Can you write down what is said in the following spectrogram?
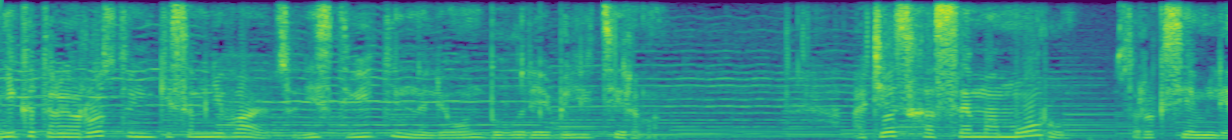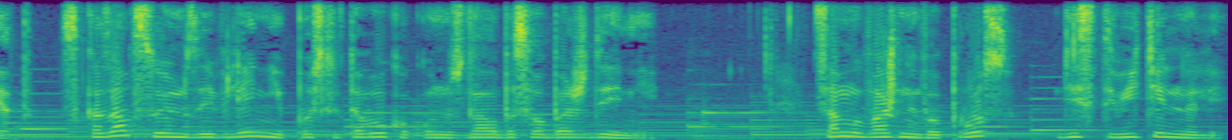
Некоторые родственники сомневаются, действительно ли он был реабилитирован. Отец Хосе Мамору, 47 лет, сказал в своем заявлении после того, как он узнал об освобождении. Самый важный вопрос – действительно ли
